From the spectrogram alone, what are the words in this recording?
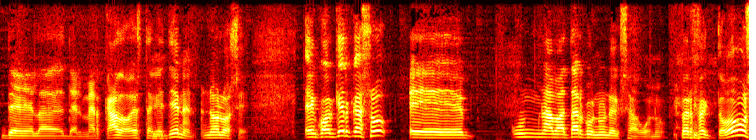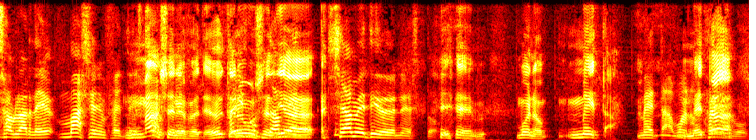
del, del mercado este Mm. que tienen. No lo sé. En cualquier caso, eh, un avatar con un hexágono. Perfecto, vamos a hablar de más NFTs. Más porque NFT. Hoy tenemos el día- Se ha metido en esto. bueno, Meta. Meta, bueno, Meta, Facebook.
